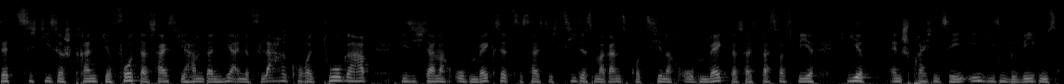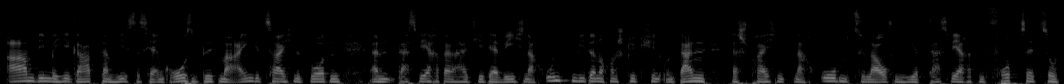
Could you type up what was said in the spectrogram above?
setzt sich dieser Strand hier fort. Das heißt, wir haben dann hier eine flache Korrektur gehabt, die sich da nach oben wegsetzt. Das heißt, ich ziehe das mal ganz kurz hier nach oben weg. Das heißt, das, was wir hier entsprechend sehen in diesem Bewegungsarm, den wir hier gehabt haben, hier ist das ja im großen Bild mal eingezeichnet worden. Ähm, das wäre dann halt hier der Weg nach unten wieder noch ein Stückchen und dann entsprechend nach oben zu laufen hier. Das wäre die Fortsetzung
